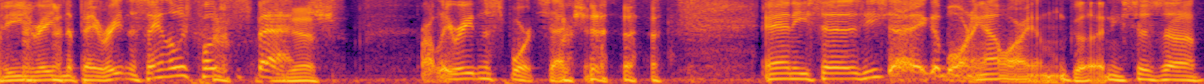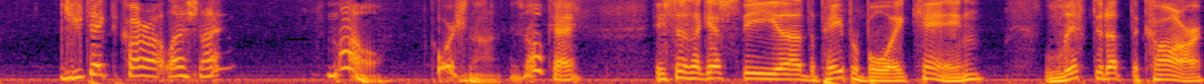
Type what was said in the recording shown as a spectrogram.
He's reading the paper, reading the St. Louis Post Dispatch. Yes. Probably reading the sports section. and he says, he said, hey, good morning, how are you? I'm good. And he says, uh, did you take the car out last night? No, of course not. He says, okay. He says, I guess the uh, the paper boy came, lifted up the car,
